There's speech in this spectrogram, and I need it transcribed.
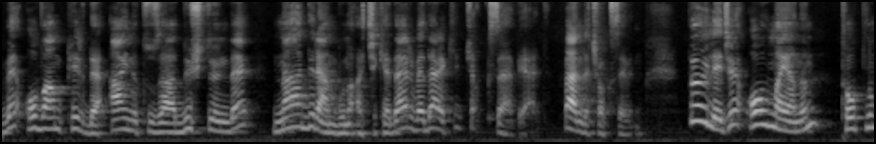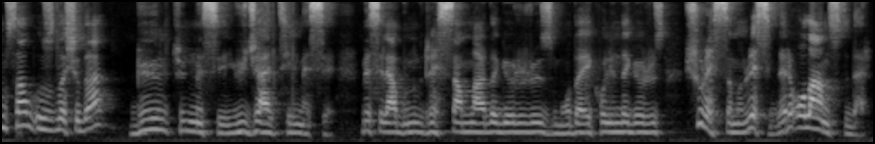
Ve o vampir de aynı tuzağa düştüğünde nadiren bunu açık eder ve der ki çok güzel bir yerdi. Ben de çok sevindim. Böylece olmayanın toplumsal uzlaşıda büyütülmesi, yüceltilmesi. Mesela bunu ressamlarda görürüz, moda ekolünde görürüz. Şu ressamın resimleri olağanüstü der.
